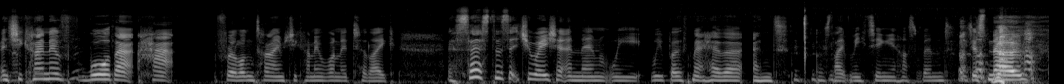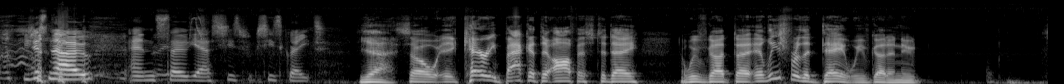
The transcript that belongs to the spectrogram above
and she kind of wore that hat for a long time. She kind of wanted to like assess the situation, and then we we both met Heather, and it was like meeting your husband. You just know, you just know, and so yes, she's she's great. Yeah. So uh, Carrie back at the office today. We've got uh, at least for the day we've got a new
